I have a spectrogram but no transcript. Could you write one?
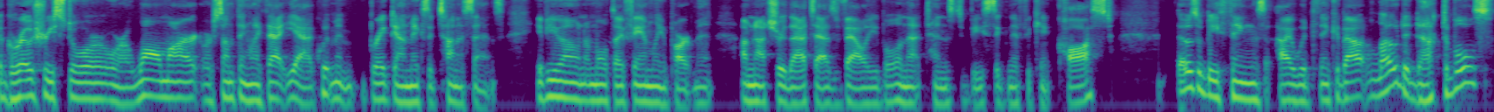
a grocery store or a Walmart or something like that, yeah, equipment breakdown makes a ton of sense. If you own a multifamily apartment, I'm not sure that's as valuable and that tends to be significant cost. Those would be things I would think about. Low deductibles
